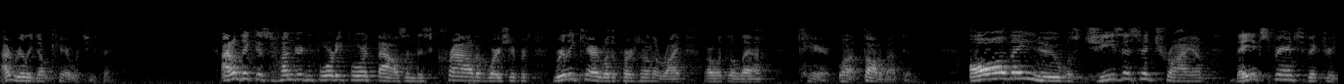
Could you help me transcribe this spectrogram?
I really don't care what you think. I don't think this 144,000, this crowd of worshipers, really cared what the person on the right or what the left cared, well, thought about them. All they knew was Jesus had triumphed, they experienced victory,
